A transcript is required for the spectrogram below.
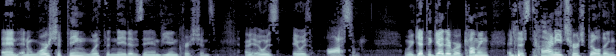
and, and worshiping with the native Zambian Christians. I mean, it was, it was awesome. And we get together, we're coming into this tiny church building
